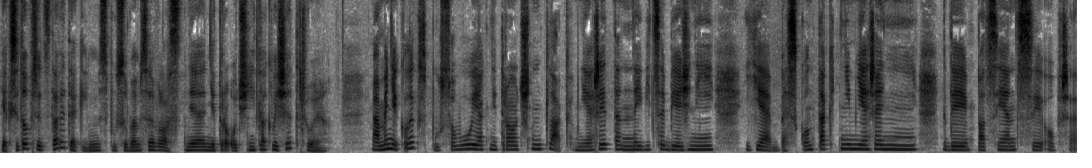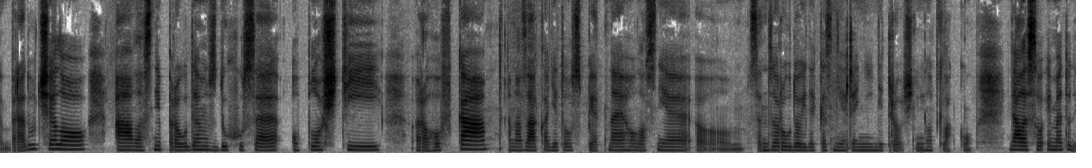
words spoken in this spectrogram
Jak si to představit, jakým způsobem se vlastně nitrooční tlak vyšetřuje? Máme několik způsobů, jak nitrooční tlak měřit. Ten nejvíce běžný je bezkontaktní měření, kdy pacient si opře bradu čelo a vlastně proudem vzduchu se oploští rohovka a na základě toho zpětného vlastně um, senzoru dojde ke změření nitroočního tlaku. Dále jsou i metody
